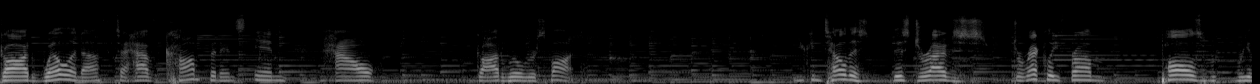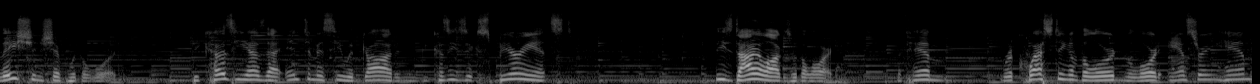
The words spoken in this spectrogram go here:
God well enough to have confidence in how God will respond. You can tell this this derives directly from Paul's relationship with the Lord. Because he has that intimacy with God and because he's experienced these dialogues with the Lord, of him requesting of the Lord and the Lord answering him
